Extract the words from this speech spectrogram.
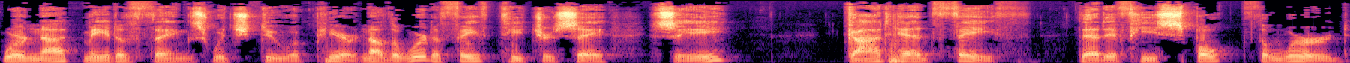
were not made of things which do appear. Now the word of faith teachers say, see, God had faith that if he spoke the word,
